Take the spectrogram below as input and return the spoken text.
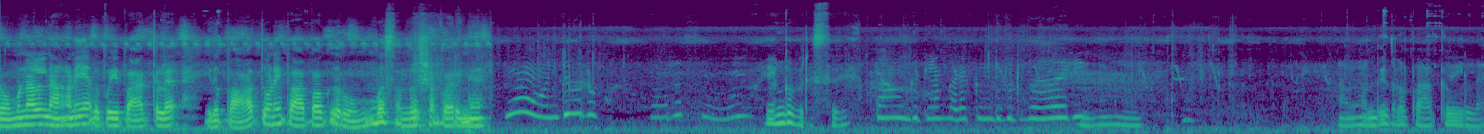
ரொம்ப நாள் நானே அதை போய் பார்க்கல. இதை பார்த்தோன்னே பாப்பாவுக்கு ரொம்ப சந்தோஷம் பாருங்கள் எங்கே பெருசு? நம்ம வந்து இதெல்லாம் பார்க்கவே இல்லை.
